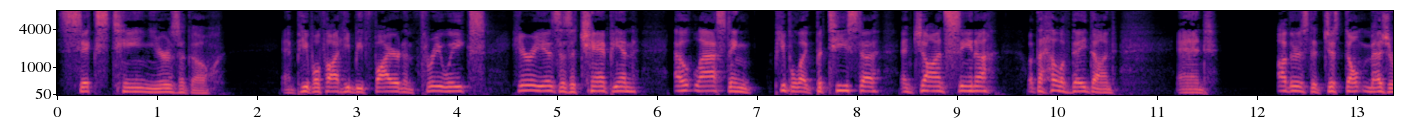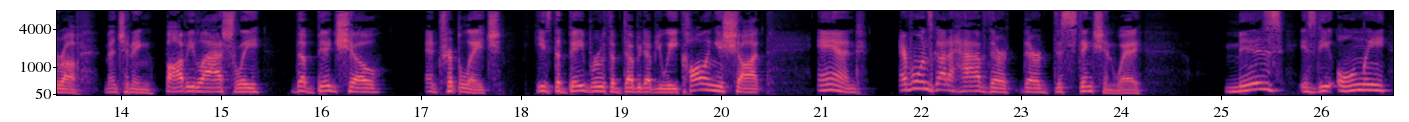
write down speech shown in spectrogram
16 years ago, and people thought he'd be fired in three weeks. Here he is as a champion, outlasting people like Batista and John Cena. What the hell have they done? And others that just don't measure up, mentioning Bobby Lashley, The Big Show, and Triple H. He's the Babe Ruth of WWE, calling his shot, and everyone's got to have their their distinction. Way Miz is the only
